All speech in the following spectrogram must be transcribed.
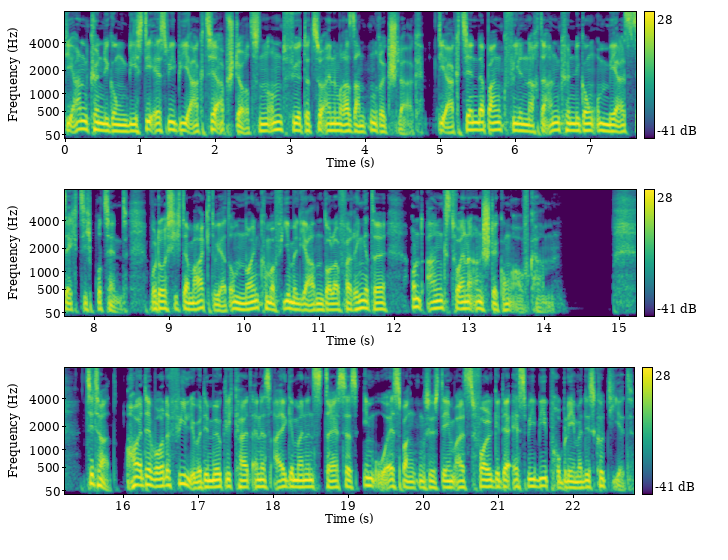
Die Ankündigung ließ die SVB-Aktie abstürzen und führte zu einem rasanten Rückschlag. Die Aktien der Bank fielen nach der Ankündigung um mehr als 60 Prozent, wodurch sich der Marktwert um 9,4 Milliarden Dollar verringerte und Angst vor einer Ansteckung aufkam. Zitat. Heute wurde viel über die Möglichkeit eines allgemeinen Stresses im US-Bankensystem als Folge der SVB-Probleme diskutiert.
